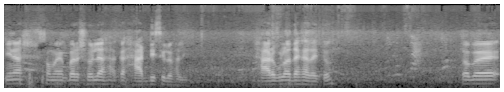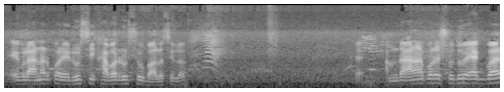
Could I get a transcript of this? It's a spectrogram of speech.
কেনার সময় একবারে শৈলে হাড় দিছিল খালি। হাড়গুলো দেখা যাইতো। তবে এগুলো আনার পরে রুচি, খাবার রুচিও ভালো ছিল। আমরা আনার পরে শুধু একবার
